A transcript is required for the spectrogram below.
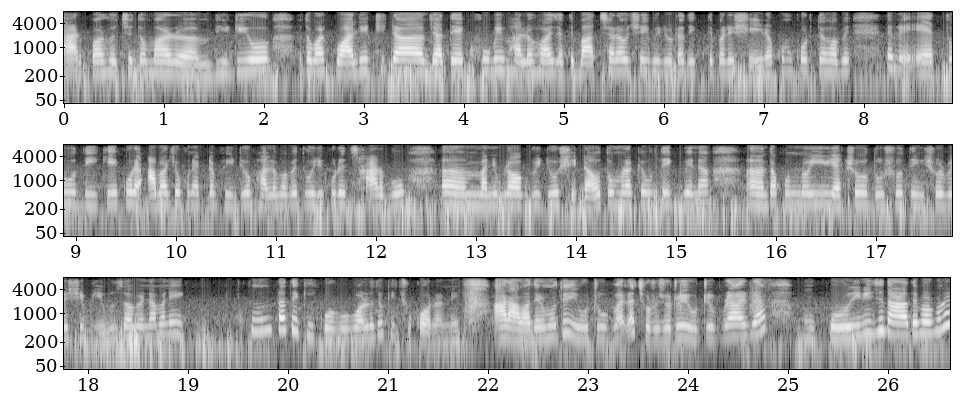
তারপর হচ্ছে তোমার ভিডিও তোমার কোয়ালিটিটা যাতে খুবই ভালো হয়, যাতে বাচ্চারাও সেই ভিডিওটা দেখতে পারে সেই রকম করতে হবে। তাহলে এত দিকে করে আবার যখন একটা ভিডিও ভালোভাবে তৈরি করে ছাড়বো মানে ব্লগ ভিডিও সেটাও তোমরা কেউ দেখবে না। তখন ওই একশো, দুশো, তিনশোর বেশি ভিউজ হবে না। মানে কোনটাতে কি করব বলো তো? কিছু করার নেই। আর আমাদের মতো ইউটিউবাররা, ছোট ছোট ইউটিউবাররা কোনোদিনই যে দাঁড়াতে পারব না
